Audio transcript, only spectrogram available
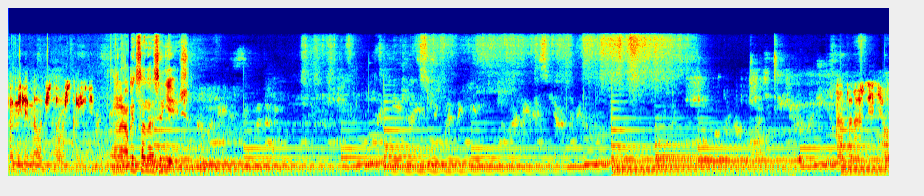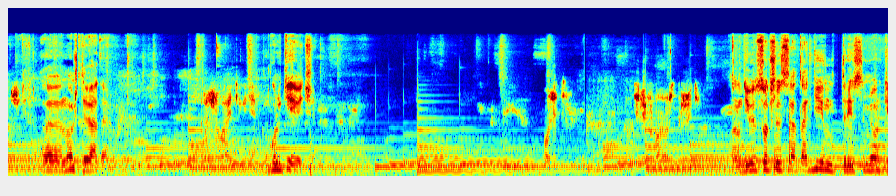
Фамилия, имя, отчество, скажите. Э, Александр Сергеевич. Дата рождения ваша. Э, 09. Проживаете где? Гулькевич. Телефон, вы скажите. 961, три семерки.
